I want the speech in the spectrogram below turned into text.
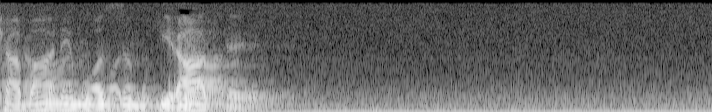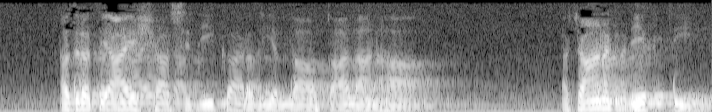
شابان معظم کی رات ہے۔ حضرت عائشہ صدیقہ رضی اللہ تعالی عنہ اچانک دیکھتی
